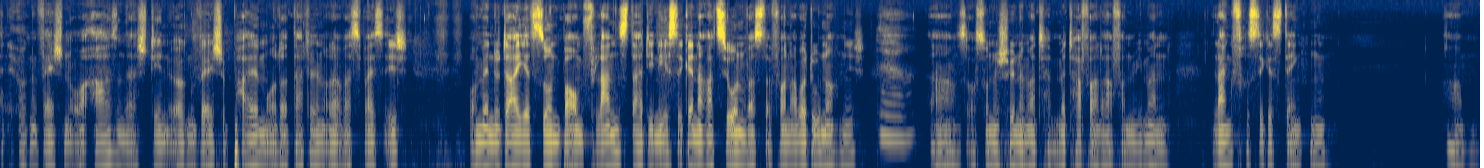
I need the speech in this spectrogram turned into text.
In irgendwelchen Oasen, da stehen irgendwelche Palmen oder Datteln oder was weiß ich. Und wenn du da jetzt so einen Baum pflanzt, da hat die nächste Generation was davon, aber du noch nicht. Ja. Äh, ist auch so eine schöne Metapher davon, wie man langfristiges Denken ähm,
